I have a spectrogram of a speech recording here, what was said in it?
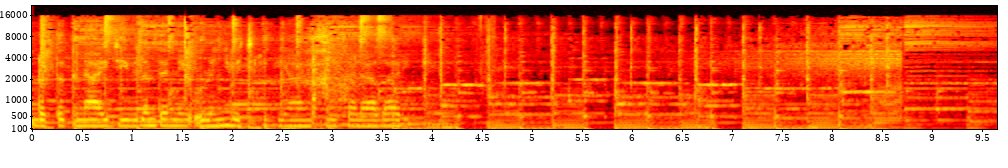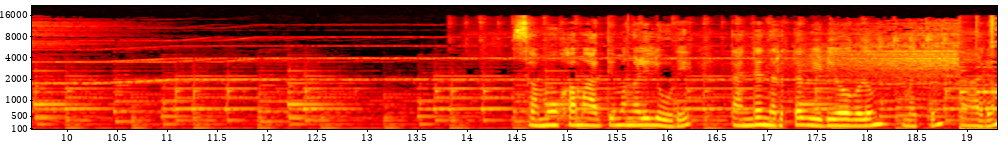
നൃത്തത്തിനായി ജീവിതം തന്നെ ഒഴിഞ്ഞു വെച്ചിരിക്കുകയാണ് ഈ കലാകാരി. സമൂഹ മാധ്യമങ്ങളിലൂടെ തന്റെ നൃത്ത വീഡിയോകളും മറ്റും താരം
